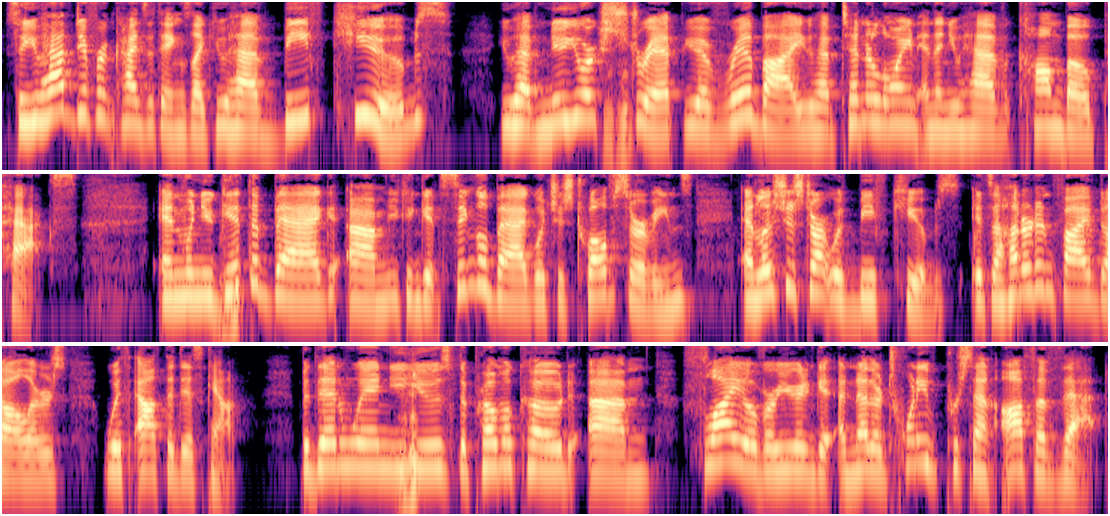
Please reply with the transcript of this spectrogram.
So you have different kinds of things. Like you have beef cubes, you have New York mm-hmm. strip, you have ribeye, you have tenderloin, and then you have combo packs. And when you get the bag, um, you can get single bag, which is 12 servings. And let's just start with beef cubes. It's $105 without the discount. But then when you mm-hmm. use the promo code um, flyover, you're going to get another 20% off of that,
